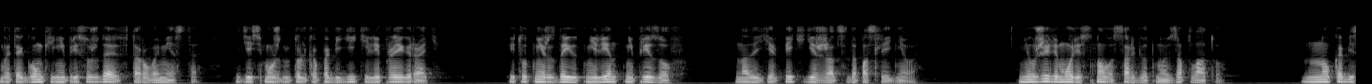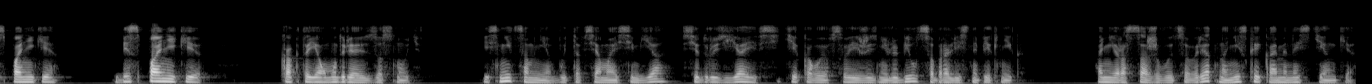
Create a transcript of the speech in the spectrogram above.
В этой гонке не присуждают второго места. Здесь можно только победить или проиграть. И тут не раздают ни лент, ни призов. Надо терпеть и держаться до последнего. Неужели море снова сорвет мою заплату? Ну-ка, без паники. Без паники! Как-то я умудряюсь заснуть. И снится мне, будто вся моя семья, все друзья и все те, кого я в своей жизни любил, собрались на пикник. Они рассаживаются в ряд на низкой каменной стенке,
